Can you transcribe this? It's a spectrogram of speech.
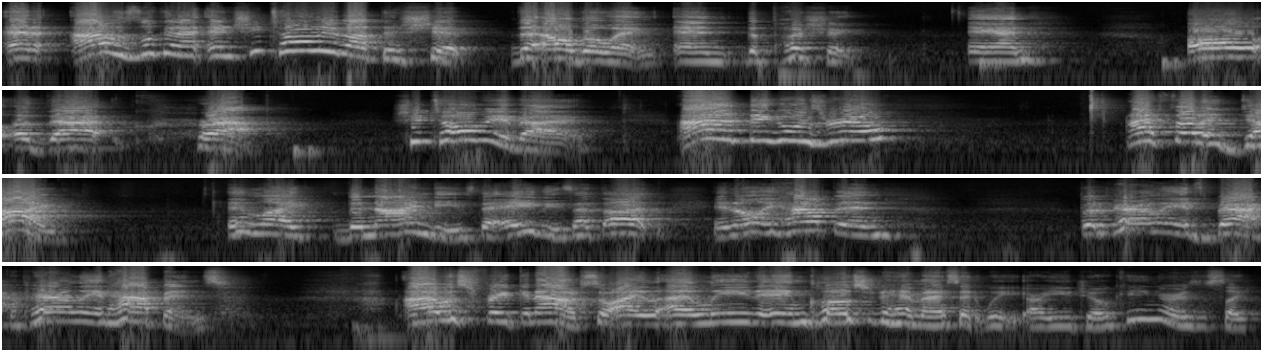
And I was looking at, and she told me about this shit the elbowing and the pushing and all of that crap. She told me about it. I didn't think it was real. I thought it died in like the 90s, the 80s. I thought it only happened, but apparently it's back. Apparently it happens. I was freaking out, so I, I leaned in closer to him and I said, "Wait, are you joking, or is this like,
